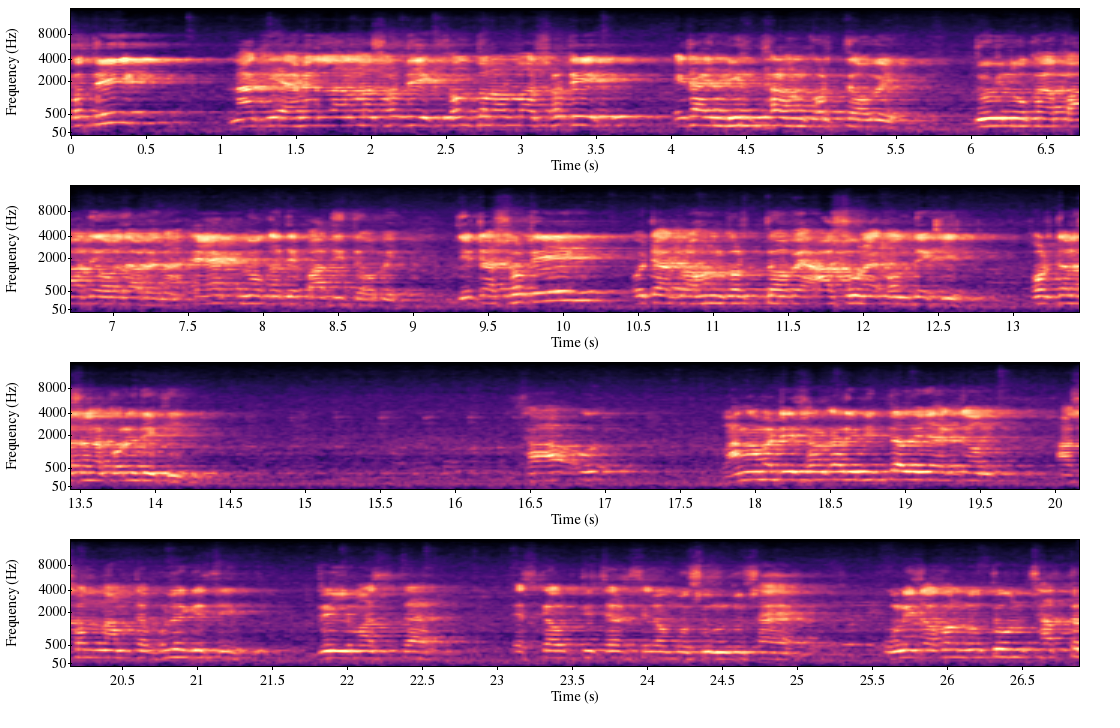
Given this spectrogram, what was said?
সঠিক? নাকি এম এল সঠিক সন্ত লালমা সঠিক? এটাই নির্ধারণ করতে হবে। দুই নৌকা পা দেওয়া যাবে না, এক নৌকাতে পা দিতে হবে। যেটা সঠিক, ওইটা গ্রহণ করতে হবে। আসুন এখন দেখি, পর্যালোচনা করে দেখি। রাঙামাটি সরকারি বিদ্যালয়ে একজন আসল নামটা ভুলে গেছি, ড্রিল মাস্টার, স্কাউট টিচার ছিল মুসুন্দু সাহেব। উনি যখন নতুন ছাত্র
